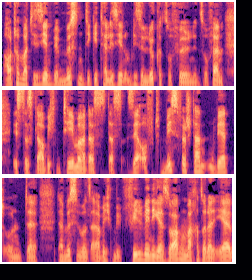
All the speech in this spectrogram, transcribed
automatisieren, wir müssen digitalisieren, um diese Lücke zu füllen. Insofern ist das, glaube ich, ein Thema, das, das sehr oft missverstanden wird und äh, da müssen wir uns, glaube ich, viel weniger Sorgen machen, sondern eher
